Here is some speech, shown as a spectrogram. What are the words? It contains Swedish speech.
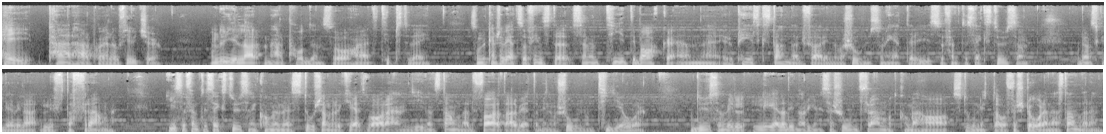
Hej, Per här på Hello Future. Om du gillar den här podden så har jag ett tips till dig. Som du kanske vet så finns det sedan en tid tillbaka en eh, europeisk standard för innovation som heter ISO 56000. Och den skulle jag vilja lyfta fram. ISO 56000 kommer med stor sannolikhet vara en given standard för att arbeta med innovation om tio år. Och du som vill leda din organisation framåt kommer ha stor nytta av att förstå den här standarden.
